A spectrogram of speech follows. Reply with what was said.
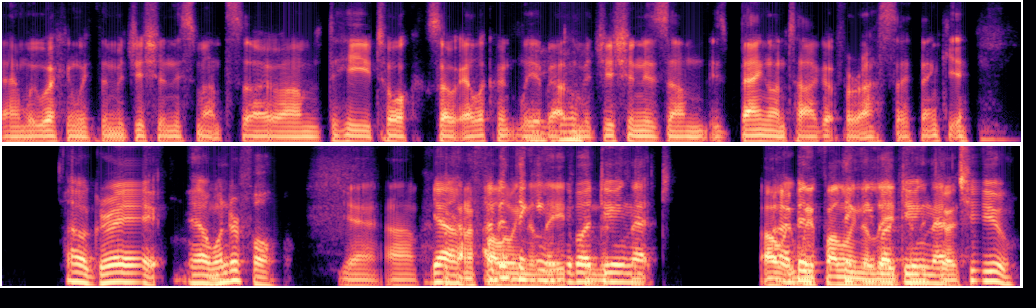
and we're working with the magician this month. So um, to hear you talk so eloquently about the magician is um, is bang on target for us. So thank you. Oh, great! Yeah, mm. wonderful. Yeah, um, yeah. Kind of I've been thinking about doing the, that. Oh, I've we're following the lead. About doing that too.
